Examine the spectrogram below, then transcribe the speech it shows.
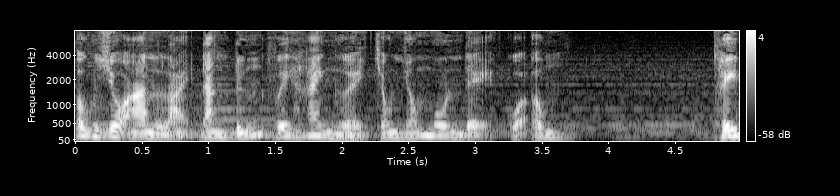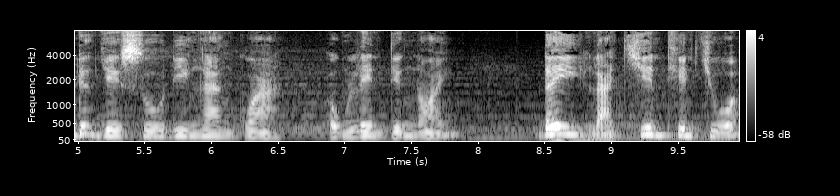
ông Gioan lại đang đứng với hai người trong nhóm môn đệ của ông. Thấy Đức Giêsu đi ngang qua, ông lên tiếng nói: "Đây là Chiên Thiên Chúa."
